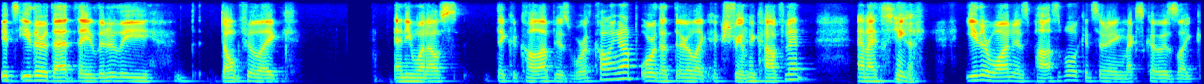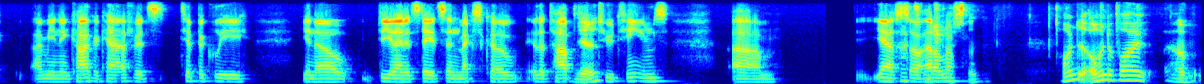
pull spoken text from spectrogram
it's either that they literally don't feel like anyone else they could call up is worth calling up or that they're like extremely confident and I think Yeah. either one is possible considering Mexico is like I mean in CONCACAF it's typically you know the United States and Mexico are the top Yeah. two teams um yeah so I don't know. I wonder, I wonder why. Um,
